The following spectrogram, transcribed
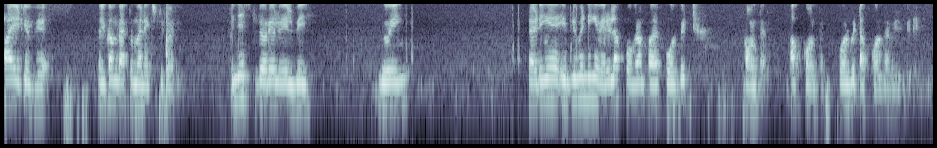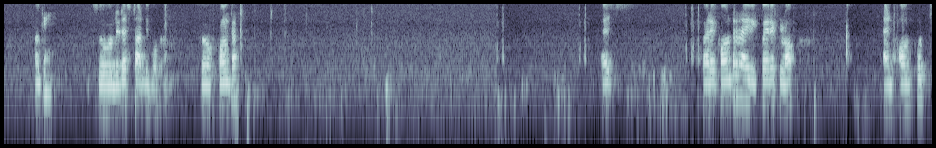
Hi YouTube viewers, welcome back to my next tutorial. In this tutorial we will be doing writing a implementing a Verilog program for a 4-bit counter, up counter, 4-bit up counter will be ready. Okay, so let us start the program. So counter as for a counter I require a clock and output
